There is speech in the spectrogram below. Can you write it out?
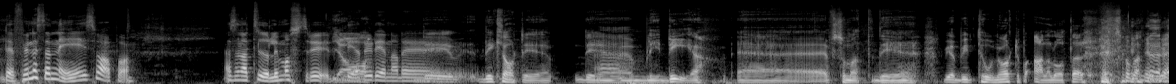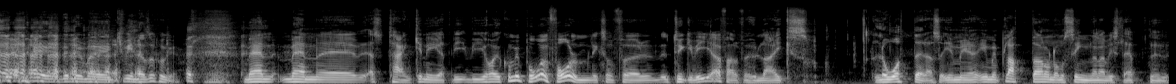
Det får nästan ni svar på. Alltså naturligt måste det, Ja, blir det ju det när det... Det, det är klart det, det blir det. Eh, eftersom att det, vi har bytt tonarter på alla låtar. Som att det, det, det är numera en kvinna som sjunger. Men, men eh, alltså, tanken är att vi, vi har ju kommit på en form, liksom för, tycker vi i alla fall, för hur likes låter. Alltså i och med, i och med plattan och de singlarna vi släppt nu.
